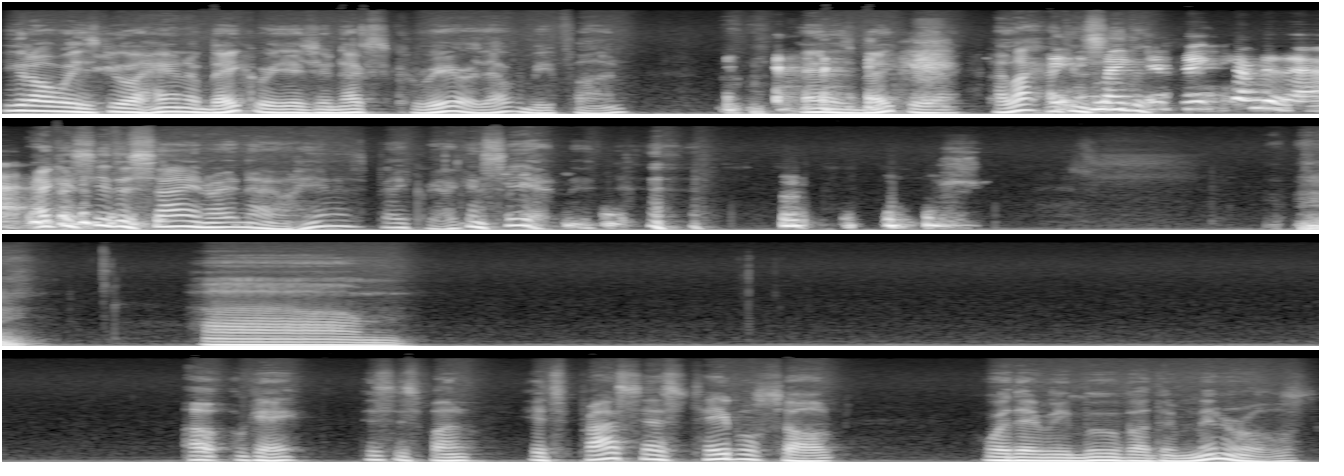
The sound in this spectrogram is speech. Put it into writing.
You could always do a Hannah Bakery as your next career. That would be fun. Hannah's Bakery. I like. I can it see might, the. It might come to that. I can see the sign right now. Hannah's Bakery. I can see it. um, oh, okay. This is fun. It's processed table salt, where they remove other minerals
